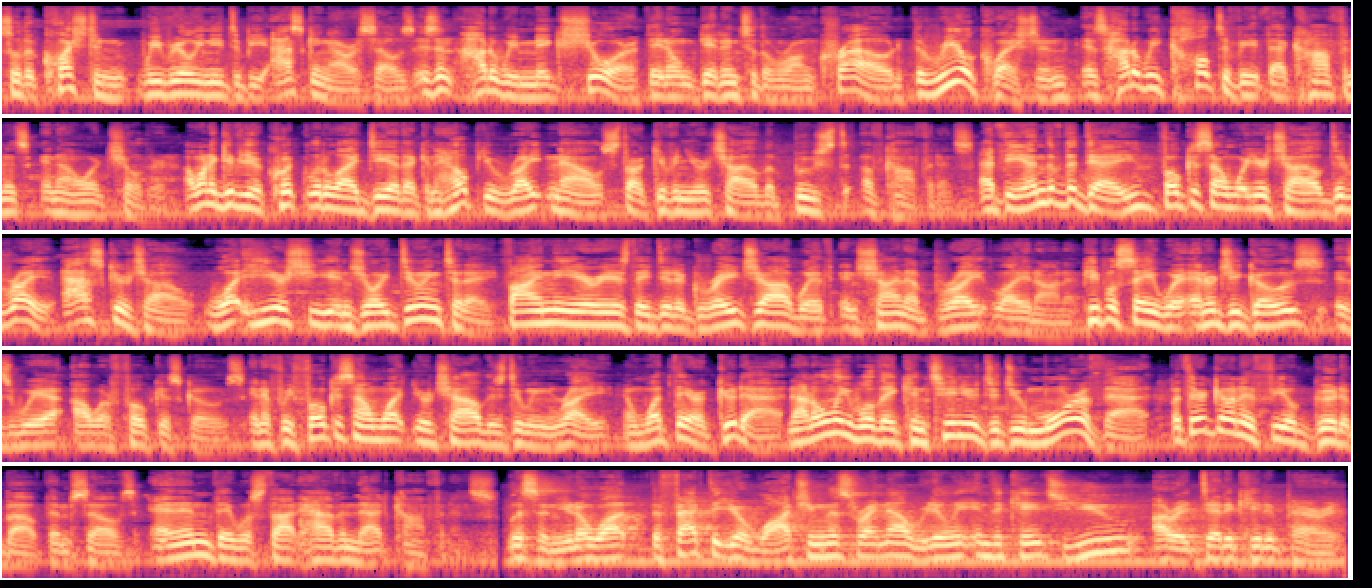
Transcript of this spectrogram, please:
So the question we really need to be asking ourselves isn't how do we make sure they don't get into the wrong crowd? The real question is how do we cultivate that confidence in our children? I want to give you a quick little idea that can help you right now start giving your child a boost of confidence. At the end of the day, focus on what your child did right. Ask your child what he or she enjoyed doing today. Find the areas they did a great job with and shine a bright light on it. People say where energy goes is where our focus goes. And if we focus on what your child is doing right and what they are good good at, not only will they continue to do more of that, but they're going to feel good about themselves and then they will start having that confidence. Listen, you know what? The fact that you're watching this right now really indicates you are a dedicated parent.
